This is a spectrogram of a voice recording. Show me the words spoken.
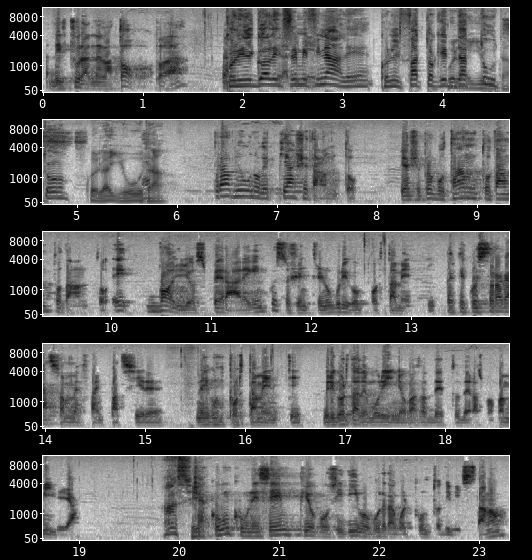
addirittura nella top. Eh? Con il gol in semifinale? Con il fatto che quello dà aiuta, tutto? Quello aiuta. Proprio uno che piace tanto. Piace proprio tanto, tanto, tanto. E voglio sperare che in questo c'entrino pure i comportamenti. Perché questo ragazzo a me fa impazzire nei comportamenti. Vi ricordate Mourinho cosa ha detto della sua famiglia? Ah, sì. Cioè, comunque un esempio positivo pure da quel punto di vista, no?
